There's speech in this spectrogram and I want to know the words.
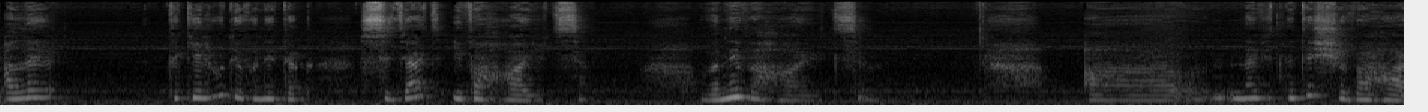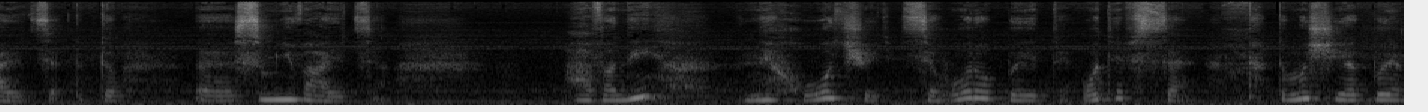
але такі люди, вони так сидять і вагаються, вони вагаються. А навіть не те, що вагаються, тобто е, сумніваються, а вони не хочуть цього робити. От і все. Тому що якби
